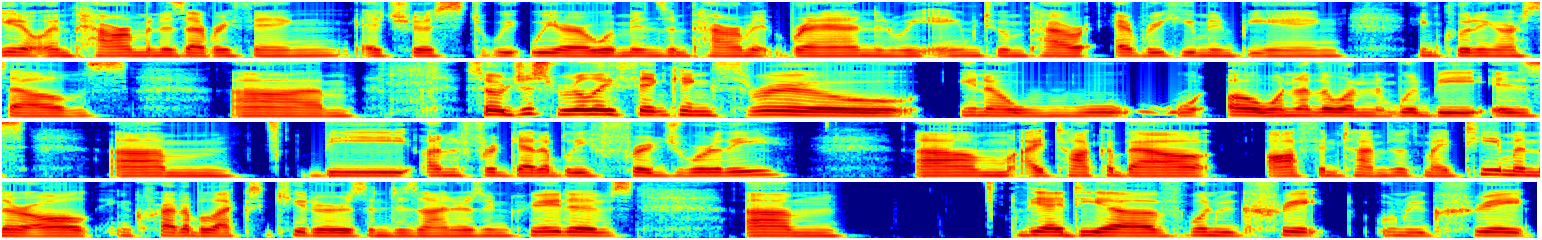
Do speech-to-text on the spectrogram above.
You know, empowerment is everything. It's just we, we are a women's empowerment brand, and we aim to empower every human being, including ourselves. Um, so just really thinking through, you know, w- w- oh, another one would be is um, be unforgettably fridge worthy. Um, I talk about oftentimes with my team, and they're all incredible executors and designers and creatives. Um, the idea of when we create when we create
